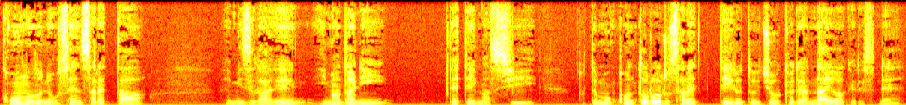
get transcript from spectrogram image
高濃度に汚染された水がいまだに出ていますしとてもコントロールされているという状況ではないわけですね。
